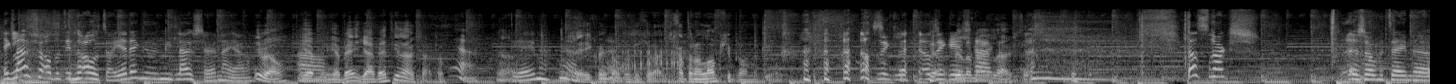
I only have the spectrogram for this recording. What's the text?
Ik luister altijd in de auto. Jij denkt dat ik niet luister naar jou. Jawel, Oh. jij, jij, bent, jij bent die luisteraar toch? Ja, die ene. Ja. Nee, ik weet altijd dat je luistert. Gaat er een lampje branden bij ons? als ik, als ik Willemijn inschakel. luistert. Dat straks. En zometeen... Uh,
